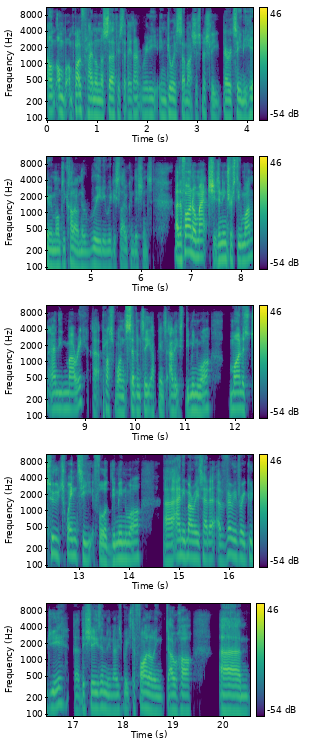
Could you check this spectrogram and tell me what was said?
on, on, on, both playing on the surface that they don't really enjoy so much, especially Berrettini here in Monte Carlo in the really, really slow conditions. Uh, the final match is an interesting one. Andy Murray uh, plus 170 up against Alex de Minaur, minus 220 for de Minaur. Uh, Andy Murray has had a, a very, very good year uh, this season. You know, he's reached the final in Doha. Um,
